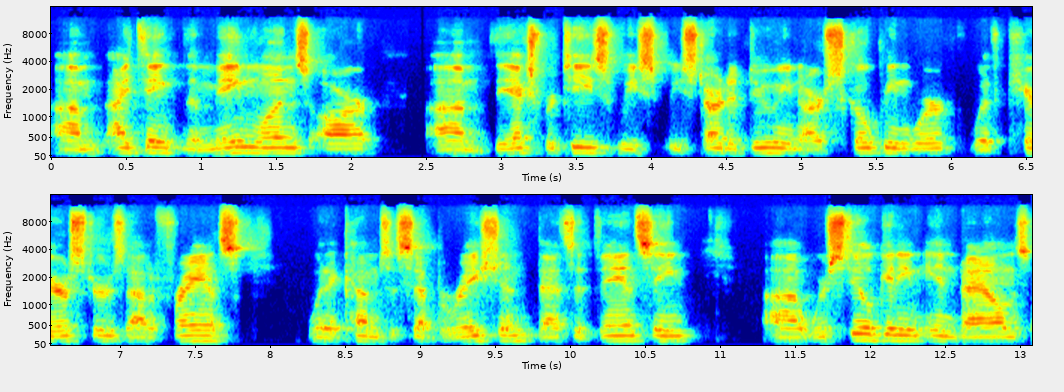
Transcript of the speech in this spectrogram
um, I think the main ones are um, the expertise. We, we started doing our scoping work with Caresters out of France when it comes to separation. That's advancing. Uh, we're still getting inbounds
